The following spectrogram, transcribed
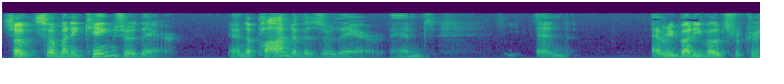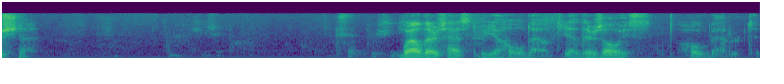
So so many kings are there and the Pandavas are there, and and everybody votes for Krishna. Well, there has to be a holdout. Yeah, there's always a holdout or two.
